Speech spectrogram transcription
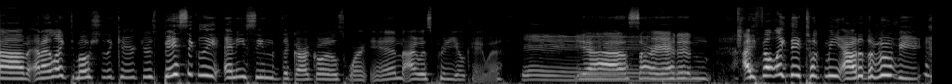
Um, and I liked most of the characters. Basically, any scene that the gargoyles weren't in, I was pretty okay with. Dang. Yeah, sorry, I didn't. I felt like they took me out of the movie.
